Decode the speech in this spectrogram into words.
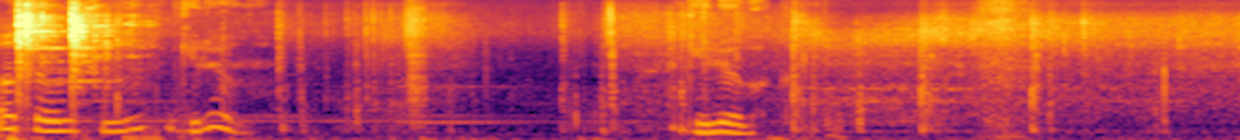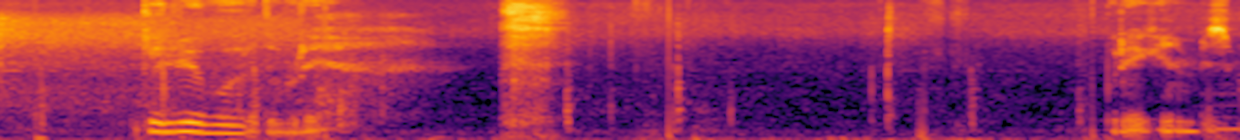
Atalım şunu. Geliyor mu? Geliyor bak. Geliyor bu arada buraya. Buraya gelin bizim.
